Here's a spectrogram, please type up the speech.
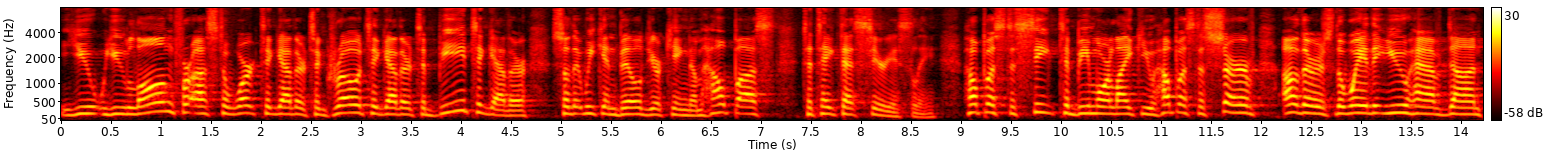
you, you long for us to work together, to grow together, to be together so that we can build your kingdom. Help us to take that seriously. Help us to seek to be more like you. Help us to serve others the way that you have done.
